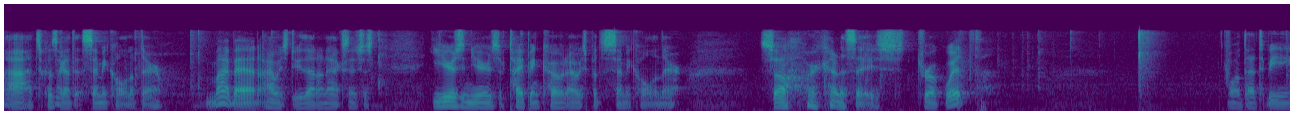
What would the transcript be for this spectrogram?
Ah, it's because I got that semicolon up there. My bad. I always do that on accident. It's just years and years of typing code. I always put the semicolon there. So we're going to say stroke width. I want that to be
